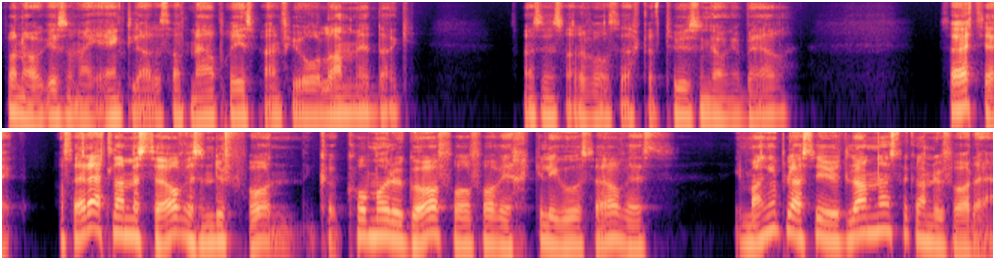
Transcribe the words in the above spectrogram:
for noe som jeg egentlig hadde satt mer pris på enn Fjordland-middag, som jeg syns hadde vært ca. 1000 ganger bedre. Så jeg vet ikke, og så er det et eller annet med servicen. Du får, hvor må du gå for å få virkelig god service? I mange plasser i utlandet så kan du få det.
